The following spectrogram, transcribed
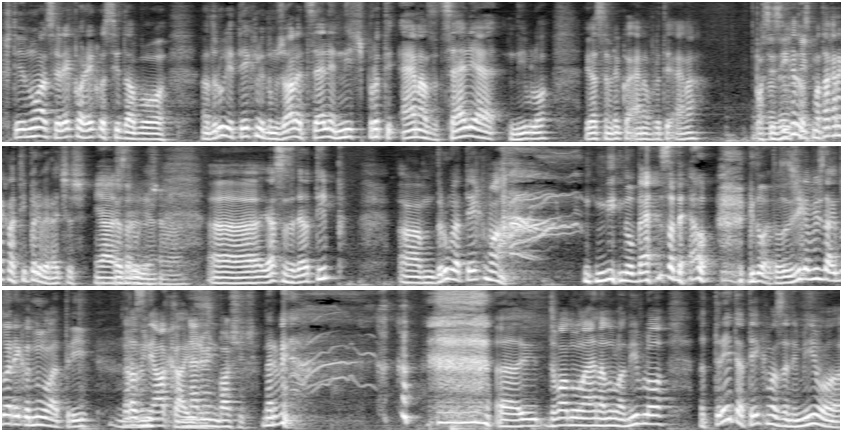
4-0 si rekel, rekel si, da bo na drugi tekmi domžale celje nič proti 1 za celje, ni bilo. Jaz sem rekel 1 proti 1. Pa si ziger, da smo tako rekli, ti prvi rečeš. Ja, jaz drugi. rečem, ja. Uh, jaz sem zadev tip, um, druga tekma. Ni noben zadev. Kdo je to? Zažiga, mislim, da je kdo rekel 0-3, razni Aka. iz- Nervin Bašič. Nervi. Uh, 2-0-1-0 ni bilo. Tretja tekma, zanimivo. Uh,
